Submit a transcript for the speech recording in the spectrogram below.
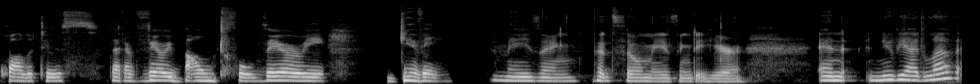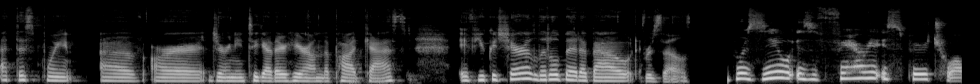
qualities that are very bountiful, very giving. Amazing. That's so amazing to hear. And Nubia, I'd love at this point of our journey together here on the podcast if you could share a little bit about Brazil. Brazil is very spiritual.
